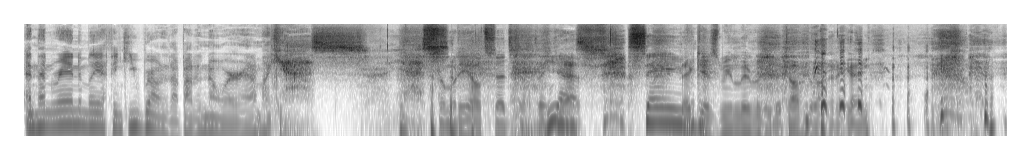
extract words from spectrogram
And then randomly i think you brought it up out of nowhere and i'm like yes. Yes. Somebody else said something. yes, That saved gives me liberty to talk about it again.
